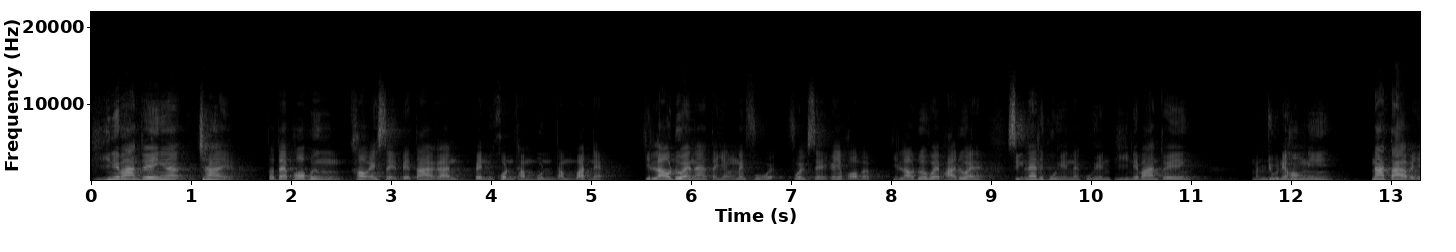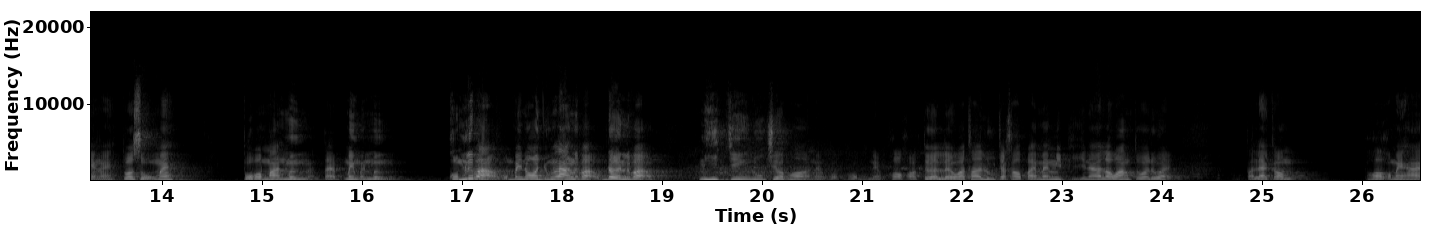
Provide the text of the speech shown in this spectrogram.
ผีในบ้านตัวเองนะใช่ตั้งแต่พ่อเพิ่งเข้า access beta การเป็นคนทำบุญทำวัดเนี่ย กินเหล้าด้วยนะ แต่ยังไม่ฟูฟูเอ็กเซก็ยังพอแบบกินเหล้าด้วยไหว้พระด้วยเนี่ยสิ่งแรกที่กูเห็นเนี่ยกูเห็นผีในบ้านตัวเอง มันอยู่ในห้องนี้ หน้าตาเป็นยังไง ตัวสูงไหมตัวประมาณมึงแต่ไม่เหมือนมึง ผมหรือเปล่า ผมไปนอนอยู่ข้างล่างหรือเปล่าผมเดินหรือเปล่า มีจริงลูกเชื่อพ่อเนี่ยพ่อพ่อเนี่ยพ่อขอเตือนเลยว่าถ้าลูกจะเข้าไปไม่มีผีนะระวังตัวด้วย ตอนแรกก็พ่อก็ไม่ให้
